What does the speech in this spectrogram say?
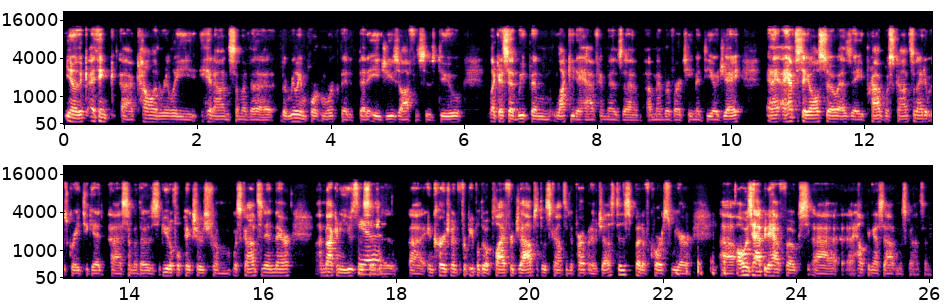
you know, I think uh, Colin really hit on some of the the really important work that that AG's offices do. Like I said, we've been lucky to have him as a, a member of our team at DOJ, and I, I, have to say also, as a proud Wisconsinite, it was great to get uh, some of those beautiful pictures from Wisconsin in there. I'm not going to use this yeah. as an uh, encouragement for people to apply for jobs at the Wisconsin Department of Justice, but of course, we are uh, always happy to have folks uh, helping us out in Wisconsin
